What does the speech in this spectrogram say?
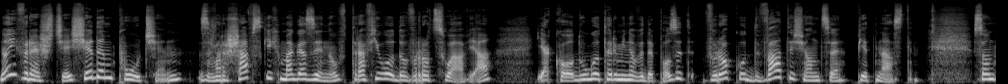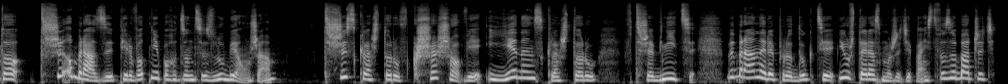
No i wreszcie siedem płócien z warszawskich magazynów trafiło do Wrocławia jako długoterminowy depozyt w roku 2015. Są to trzy obrazy pierwotnie pochodzące z Lubiąża, trzy z klasztoru w Krzeszowie i jeden z klasztoru w Trzebnicy. Wybrane reprodukcje już teraz możecie Państwo zobaczyć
